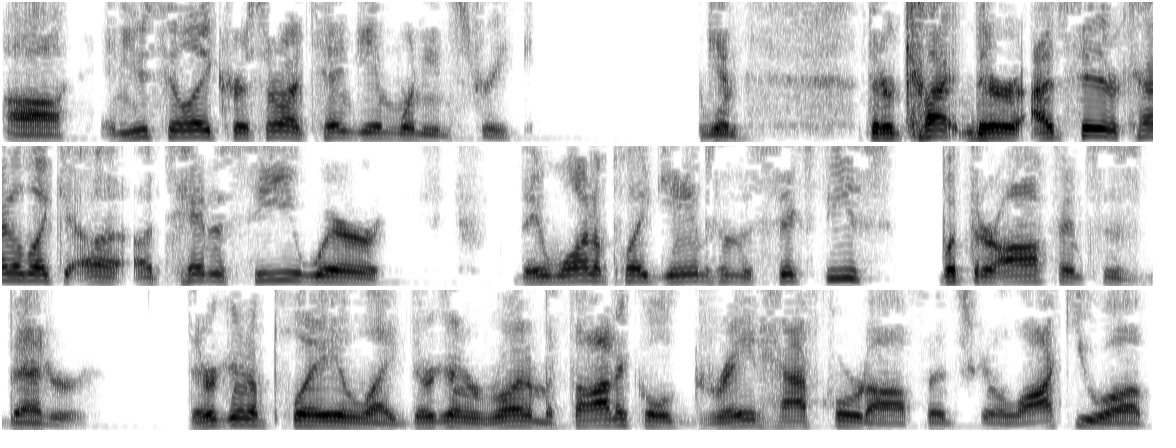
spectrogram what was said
Uh, and UCLA, Chris, they're on a ten game winning streak. Again, they're kind they're I'd say they're kind of like a, a Tennessee where they want to play games in the 60s, but their offense is better. They're going to play like they're going to run a methodical, great half court offense. They're going to lock you up,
